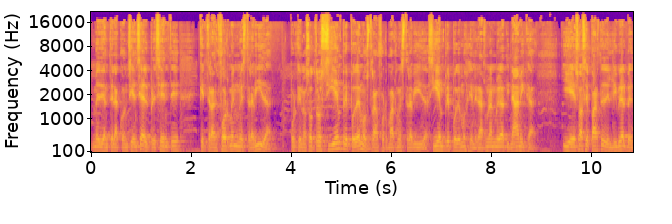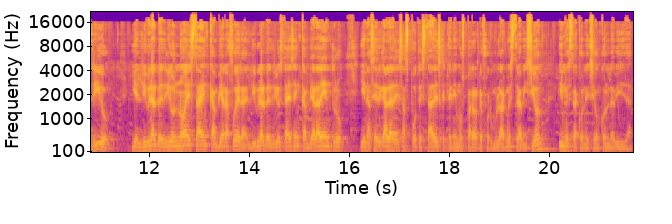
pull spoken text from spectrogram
mediante la conciencia del presente que transformen nuestra vida porque nosotros siempre podemos transformar nuestra vida, siempre podemos generar una nueva dinámica y eso hace parte del libre albedrío. Y el libre albedrío no está en cambiar afuera, el libre albedrío está en cambiar adentro y en hacer gala de esas potestades que tenemos para reformular nuestra visión y nuestra conexión con la vida.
